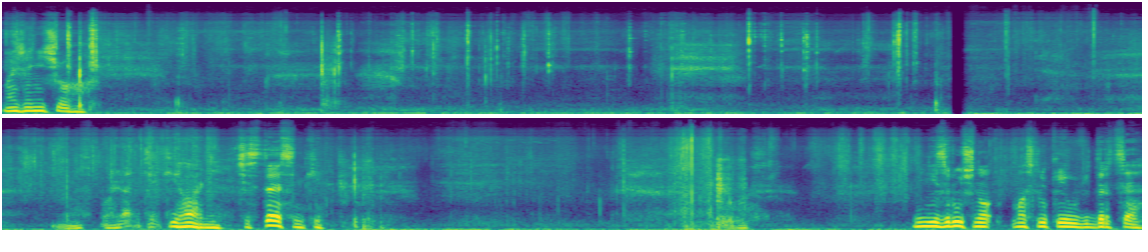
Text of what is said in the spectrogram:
майже нічого. Погляньте, які гарні, чистесенькі. Мені зручно маслюки у відерце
